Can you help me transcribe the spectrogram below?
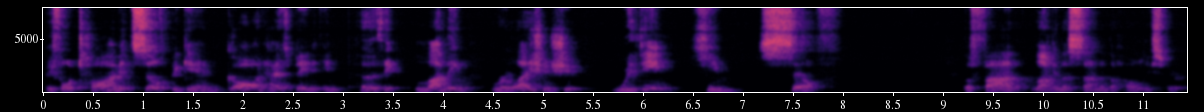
before time itself began, God has been in perfect, loving relationship within Himself the Father loving the Son and the Holy Spirit,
